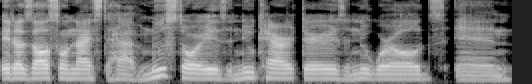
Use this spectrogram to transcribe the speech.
it is also nice to have new stories and new characters and new worlds and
